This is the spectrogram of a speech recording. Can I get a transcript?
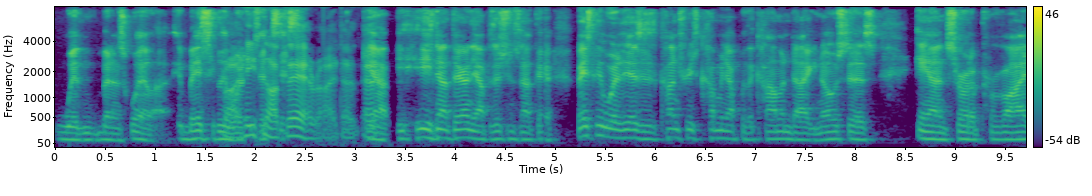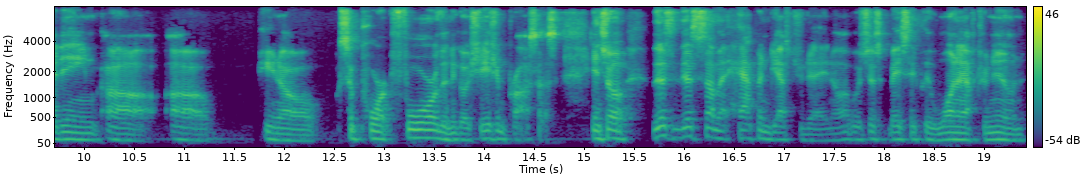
with Venezuela. It basically, right, he's not there, right? Uh, uh, yeah, he's not there, and the opposition's not there. Basically, what it is is countries coming up with a common diagnosis and sort of providing, uh, uh, you know, support for the negotiation process. And so this this summit happened yesterday. You know, it was just basically one afternoon,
